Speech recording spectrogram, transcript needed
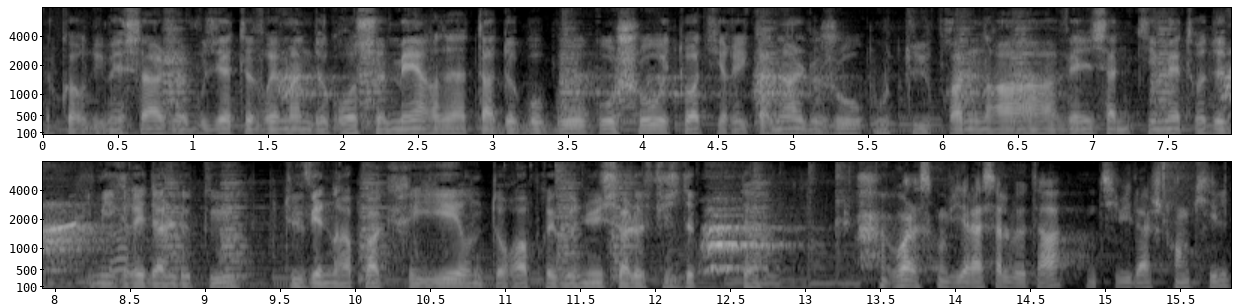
Le corps du message, vous êtes vraiment de grosses merdes, tas de bobos, gauchos, et toi Thierry Canal, le jour où tu prendras 20 cm de immigré dans le cul, tu viendras pas crier, on t'aura prévenu, ça le fils de voilà ce qu'on vit à la Salvetat, un petit village tranquille.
